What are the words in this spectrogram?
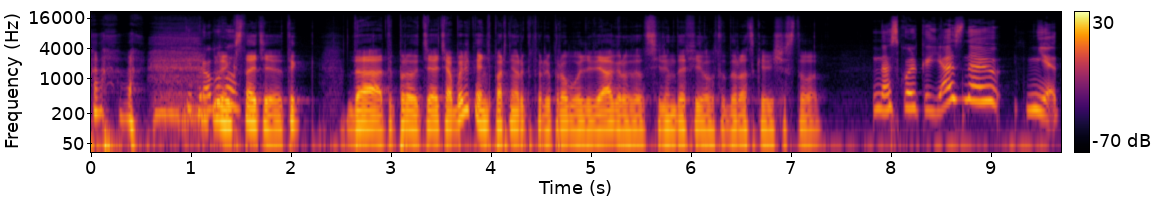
Ты пробовал? Блин, кстати, ты... Да, ты, у, тебя, у тебя были какие-нибудь партнеры, которые пробовали Виагру, этот силиндофил, это дурацкое вещество? Насколько я знаю, нет.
